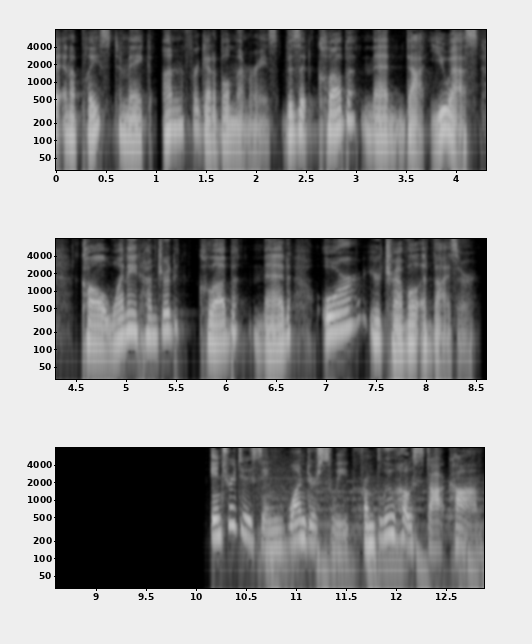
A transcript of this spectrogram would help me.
and a place to make unforgettable memories. Visit clubmed.us, call 1 800 Club Med, or your travel advisor. Introducing Wondersuite from Bluehost.com.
